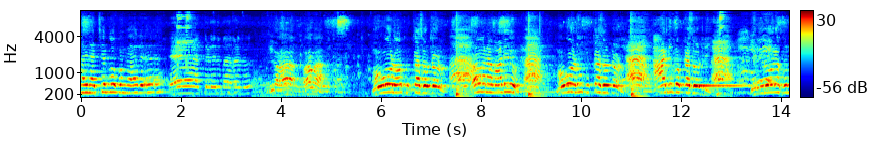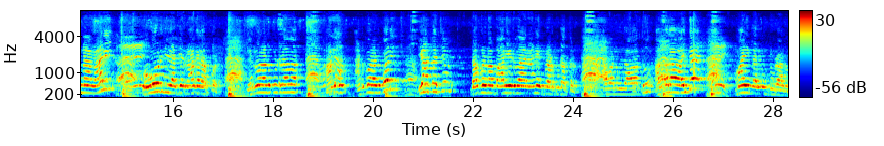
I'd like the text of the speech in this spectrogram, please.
ఆయన వచ్చే కోపం కాదే ఇక మొగోడు కుక్క సొట్టోడు. బావా నా మాటలు మొగోడు కుక్క సొట్టోడు. ఆడిది కుక్క సోటిది ఎన్ని రోజులకున్నా గాని మొగోడు నీ దగ్గర రాకదప్పడు ఎన్ని రోజులు అనుకుంటున్నావా? అనుకో అనుకోరు అనుకోని ఇక అట్లా వచ్చి డబ్బులు నా భార్య ఏడువా అని ఇప్పుడు అనుకుంటాడు అవ నువ్వు కావద్దు అంతలా అయితే మా ఇల్లు ఉంటున్నాడు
